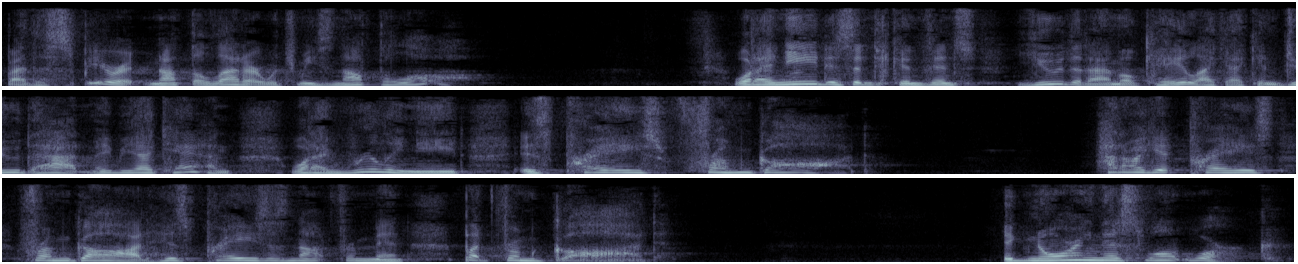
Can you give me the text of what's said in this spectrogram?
by the Spirit, not the letter, which means not the law. What I need isn't to convince you that I'm okay, like I can do that. Maybe I can. What I really need is praise from God. How do I get praise from God? His praise is not from men, but from God. Ignoring this won't work.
